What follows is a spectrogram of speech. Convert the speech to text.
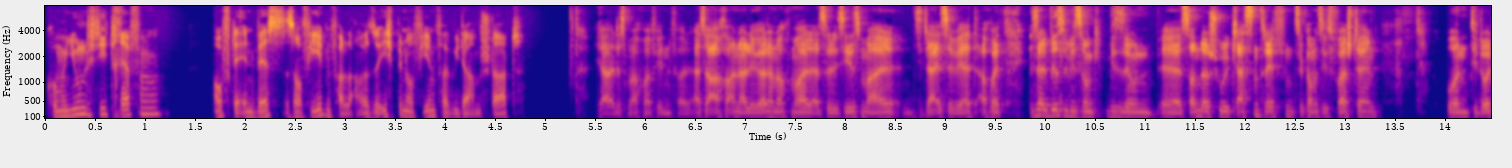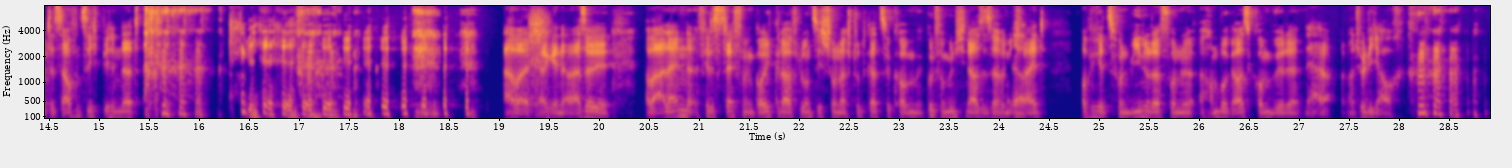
Community-Treffen auf der Invest ist auf jeden Fall, also ich bin auf jeden Fall wieder am Start. Ja, das machen wir auf jeden Fall. Also auch an alle Hörer nochmal, also das jedes Mal die Reise wert. Auch jetzt, ist halt ein bisschen wie so ein, wie so ein äh, Sonderschulklassentreffen, so kann man sich vorstellen. Und die Leute saufen sich behindert. aber ja, genau. Also, aber allein für das Treffen in Goldgraf lohnt sich schon nach Stuttgart zu kommen. Gut, von München aus ist es auch nicht ja. weit. Ob ich jetzt von Wien oder von Hamburg aus kommen würde, ja, natürlich auch.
